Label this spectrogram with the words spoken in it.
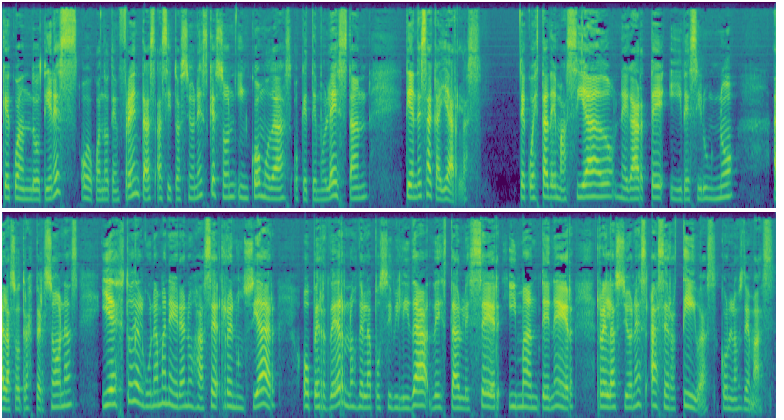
que cuando tienes o cuando te enfrentas a situaciones que son incómodas o que te molestan, tiendes a callarlas. Te cuesta demasiado negarte y decir un no a las otras personas y esto de alguna manera nos hace renunciar o perdernos de la posibilidad de establecer y mantener relaciones asertivas con los demás.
